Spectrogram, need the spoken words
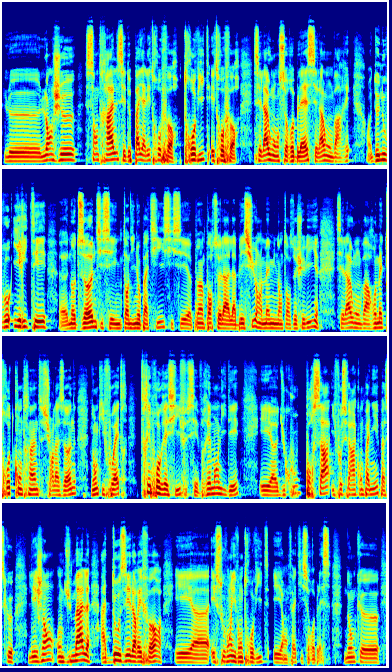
le, l'enjeu central, c'est de pas y aller trop fort, trop vite et trop fort. C'est là où on se reblesse, c'est là où on va de nouveau irriter notre zone, si c'est une tendinopathie, si c'est euh, peu importe la, la blessure, hein, même une entorse de cheville, c'est là où on va remettre trop de contraintes sur la zone. Donc il faut être très progressif, c'est vraiment l'idée. Et euh, du coup, pour ça, il faut se faire accompagner parce que les gens ont du mal à doser leur effort et, et souvent ils vont trop vite et en fait ils se reblessent. Donc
